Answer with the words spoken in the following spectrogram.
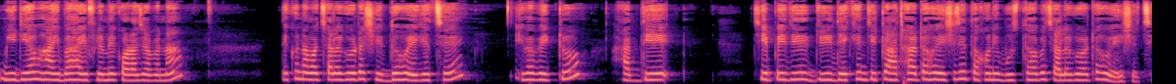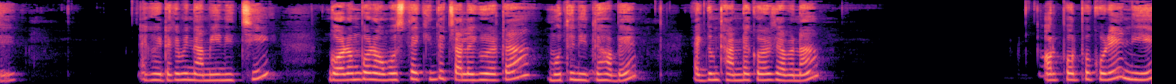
মিডিয়াম হাই বা হাই ফ্লেমে করা যাবে না। দেখুন, আমার চালের গুঁড়োটা সিদ্ধ হয়ে গেছে। এভাবে একটু হাত দিয়ে চেপে দিয়ে যদি দেখেন যে একটু আঠা আঠা হয়ে এসেছে, তখনই বুঝতে হবে চালের গুঁড়োটা হয়ে এসেছে। এখন এটাকে আমি নামিয়ে নিচ্ছি। গরম গরম অবস্থায় কিন্তু চালের গুঁড়োটা মথে নিতে হবে। একদম ঠান্ডা করা যাবে না। অল্প অল্প করে নিয়ে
